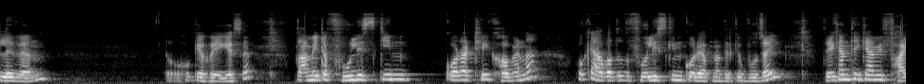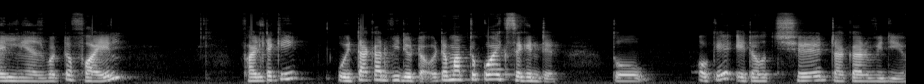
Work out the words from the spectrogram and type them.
ইলেভেন তো ওকে হয়ে গেছে। তো আমি এটা ফুল স্ক্রিন করা ঠিক হবে না। ওকে আপাতত ফুল স্ক্রিন করে আপনাদেরকে বোঝাই। তো এখান থেকে আমি ফাইল নিয়ে আসব একটা ফাইল ফাইলটা কি? ওই টাকার ভিডিওটা, ওইটা মাত্র কয়েক সেকেন্ডের। তো, ওকে, এটা হচ্ছে টাকার ভিডিও।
